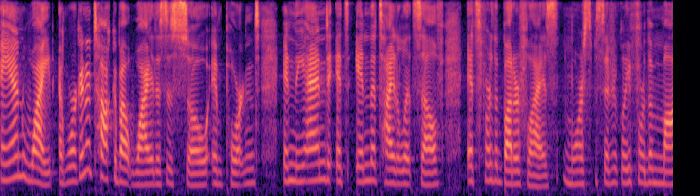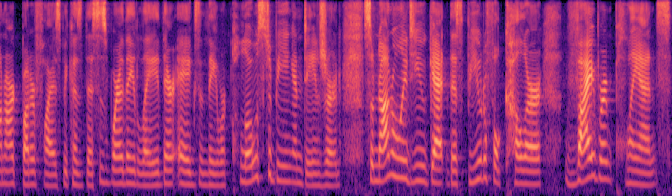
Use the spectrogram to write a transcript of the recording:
and white. And we're gonna talk about why this is so important. In the end, it's in the title itself. It's for the butterflies, more specifically for the monarch butterflies, because this is where they lay their eggs and they were close to being endangered. So not only do you get this beautiful color, vibrant plants,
